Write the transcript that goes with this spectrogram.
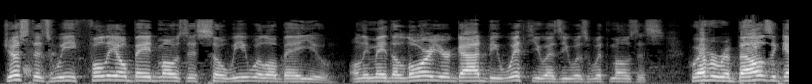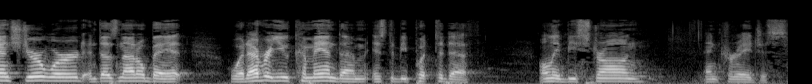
Just as we fully obeyed Moses, so we will obey you. Only may the Lord your God be with you as he was with Moses. Whoever rebels against your word and does not obey it, whatever you command them is to be put to death. Only be strong and courageous.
